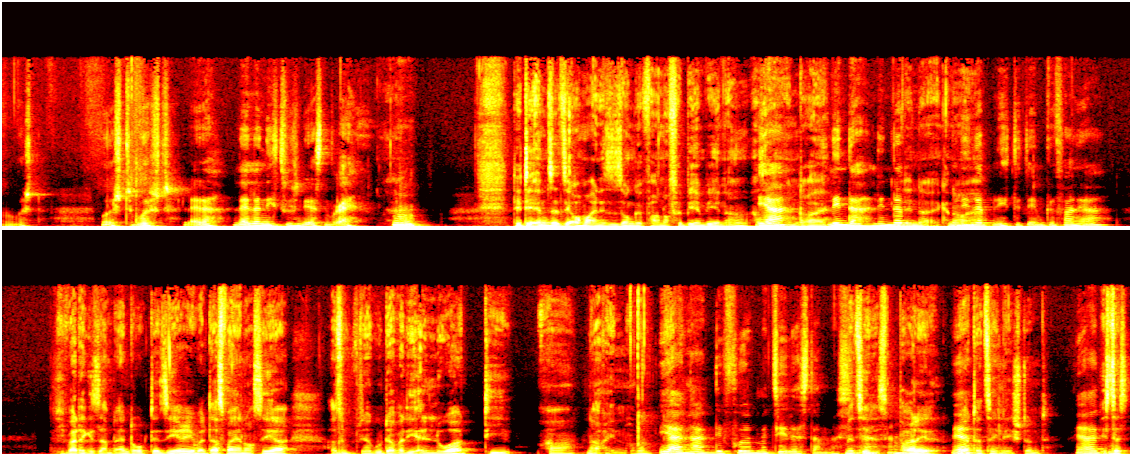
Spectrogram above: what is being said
Wurscht. Wurscht, wurscht. Leider, leider nicht zwischen die ersten drei. DTM sind Sie auch mal eine Saison gefahren, noch für BMW, ne? Also ja, um drei. Linda, Linda, Linda, genau, Linda ja. bin ich DTM gefahren, ja. Wie war der Gesamteindruck der Serie? Weil das war ja noch sehr, also ja gut, da war die Elnor, die war nach Ihnen, oder? Ja, nein, die fuhr Mercedes damals. Mercedes, Ja, parallel. Ja. Ja. tatsächlich, stimmt. ja. Ist das,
